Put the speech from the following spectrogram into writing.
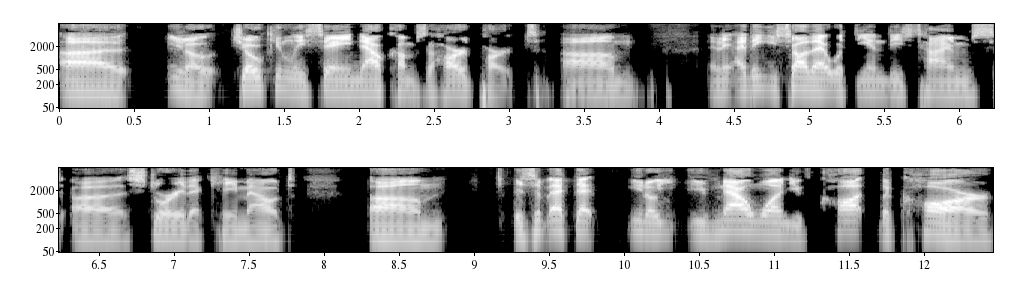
uh, you know, jokingly saying, "Now comes the hard part." Um, and I think you saw that with the In These Times uh, story that came out. Um, is the fact that you know you've now won, you've caught the car.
